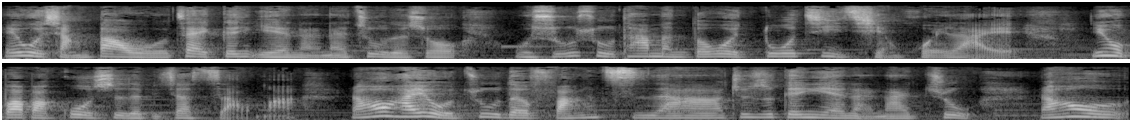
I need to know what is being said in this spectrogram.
诶，我想到我在跟爷爷奶奶住的时候，我叔叔他们都会多寄钱回来，诶，因为我爸爸过世的比较早嘛。然后还有住的房子啊，就是跟爷爷奶奶住，然后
